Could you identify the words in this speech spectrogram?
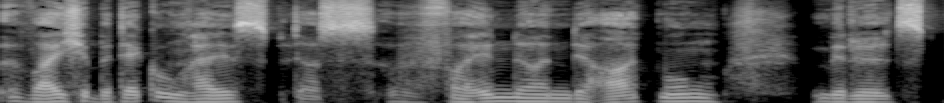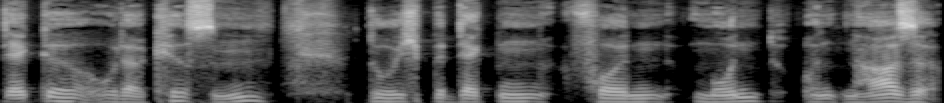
Weiche Bedeckung heißt das Verhindern der Atmung mittels Decke oder Kissen durch Bedecken von Mund und Nase.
